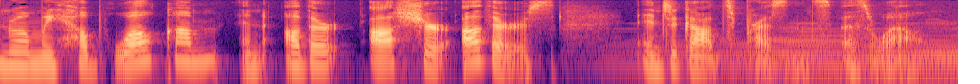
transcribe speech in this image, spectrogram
and when we help welcome and other usher others into God's presence as well.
